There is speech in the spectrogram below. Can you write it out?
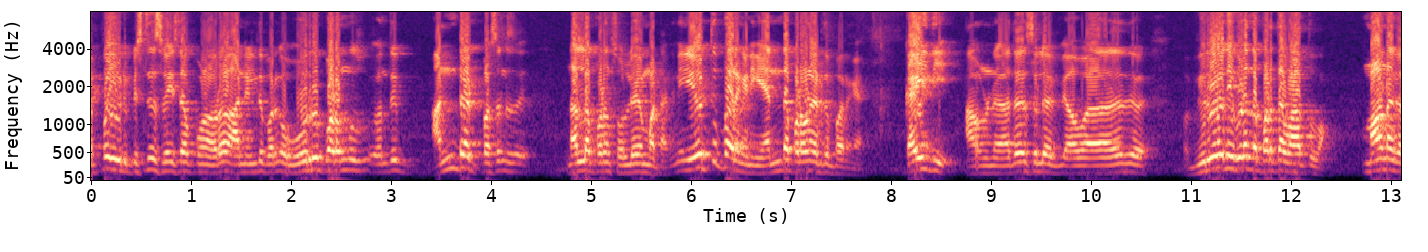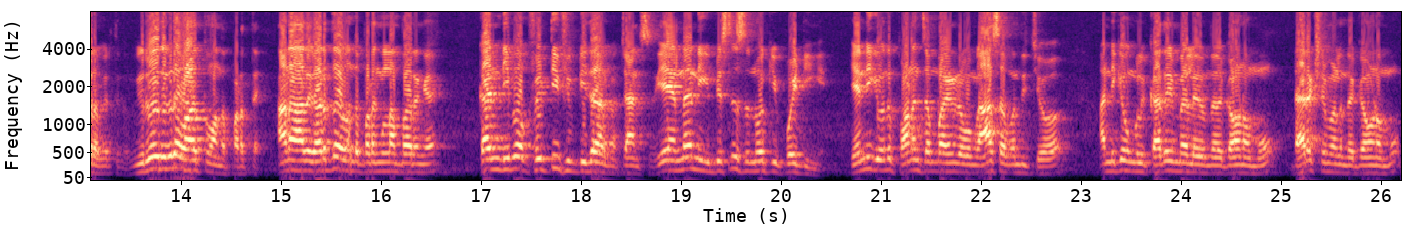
எப்போ இவர் பிஸ்னஸ் வைஸாக போனாரோ அன்னிலிருந்து பாருங்கள் ஒரு படமும் வந்து ஹண்ட்ரட் பர்சன்ட் நல்ல படம் சொல்லவே மாட்டாங்க. நீங்கள் எடுத்து பாருங்கள் நீங்கள் எந்த படம்னு எடுத்து பாருங்கள் கைதி அவன் அதாவது சொல்ல அதாவது விரோதி கூட அந்த படத்தை வாழ்த்துவான். மாநகரம் எடுத்துக்க விரோதி கூட வாழ்த்துவான் அந்த படத்தை. ஆனால் அதுக்கு அடுத்த அந்த படங்கள்லாம் பாருங்க கண்டிப்பாக ஃபிஃப்டி ஃபிஃப்டி தான் இருக்கும் சான்ஸ் ஏன்னா நீங்கள் பிஸ்னஸ் நோக்கி போயிட்டீங்க. என்னைக்கு வந்து பணம் சம்பாதிக்கிற உங்க ஆசை வந்துச்சோ அன்னைக்கு உங்களுக்கு கதை மேல இருந்த கவனமும் டைரக்ஷன் மேல இருந்த கவனமும்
